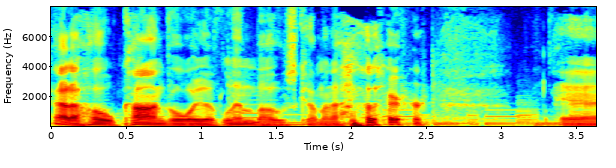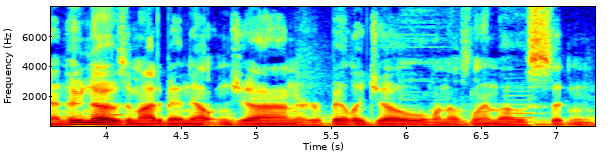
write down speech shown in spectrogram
had a whole convoy of limos coming out of there. And who knows, it might have been Elton John or Billy Joel, one of those limos sitting,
